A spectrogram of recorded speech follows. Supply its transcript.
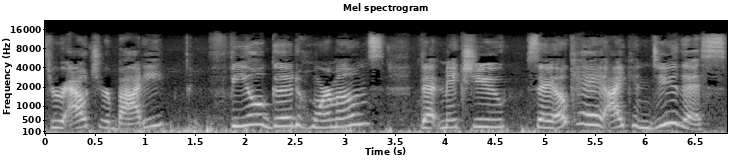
throughout your body, feel good hormones that makes you say, okay, I can do this.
